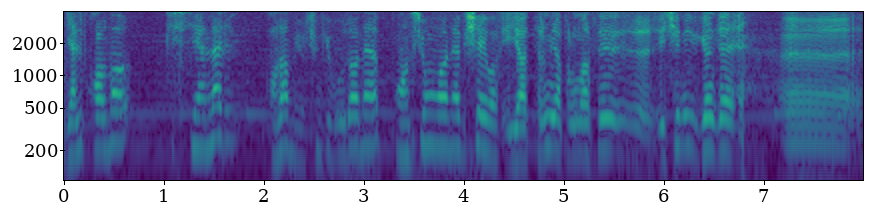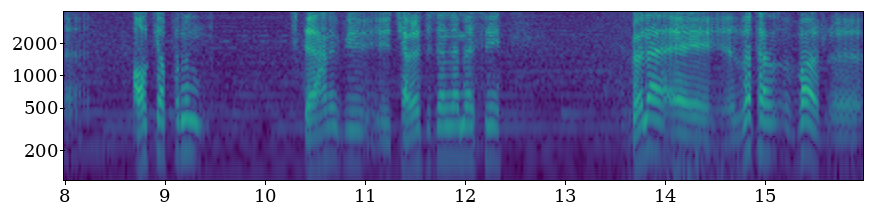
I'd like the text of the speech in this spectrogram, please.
gelip kalmak isteyenler kalamıyor. Çünkü burada ne pansiyon var ne bir şey var. Yatırım yapılması e, için ilk önce e, altyapının işte hani bir e, çevre düzenlemesi böyle e, zaten var e,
